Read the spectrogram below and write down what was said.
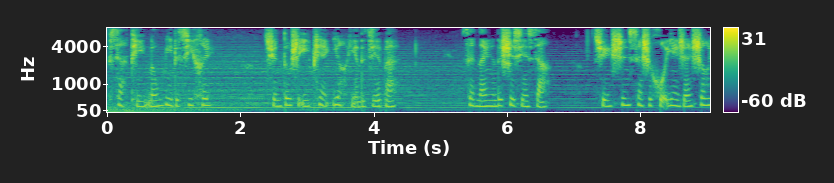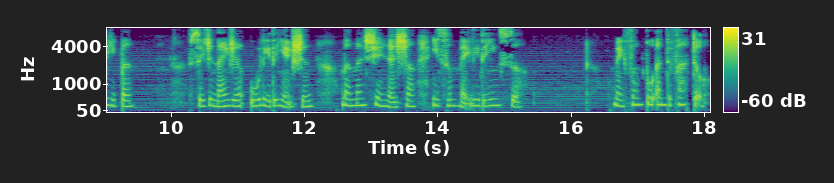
下体浓密的漆黑，全都是一片耀眼的洁白。在男人的视线下，全身像是火焰燃烧一般，随着男人无理的眼神，慢慢渲染上一层美丽的音色。美芳不安的发抖，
